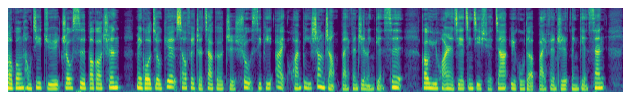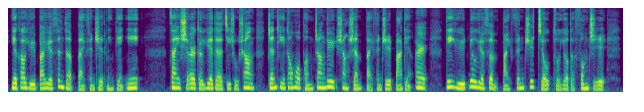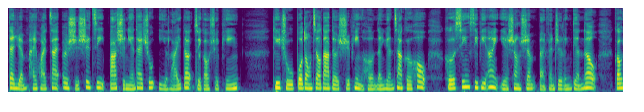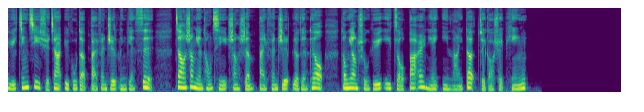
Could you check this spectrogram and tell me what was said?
劳工统计局周四报告称，美国九月消费者价格指数 CPI 环比上涨百分之零点四，高于华尔街经济学家预估的百分之零点三，也高于八月份的百分之零点一。在十二个月的基础上，整体通货膨胀率上升百分之八点二，低于六月份百分之九左右的峰值，但仍徘徊在二十世纪八十年代初以来的最高水平。剔除波动较大的食品和能源价格后，核心 CPI 也上升百分之零点六，高于经济学家预估的百分之零点四，较上年同期上升百分之六点六，同样处于一九八二年以来的最高水平。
